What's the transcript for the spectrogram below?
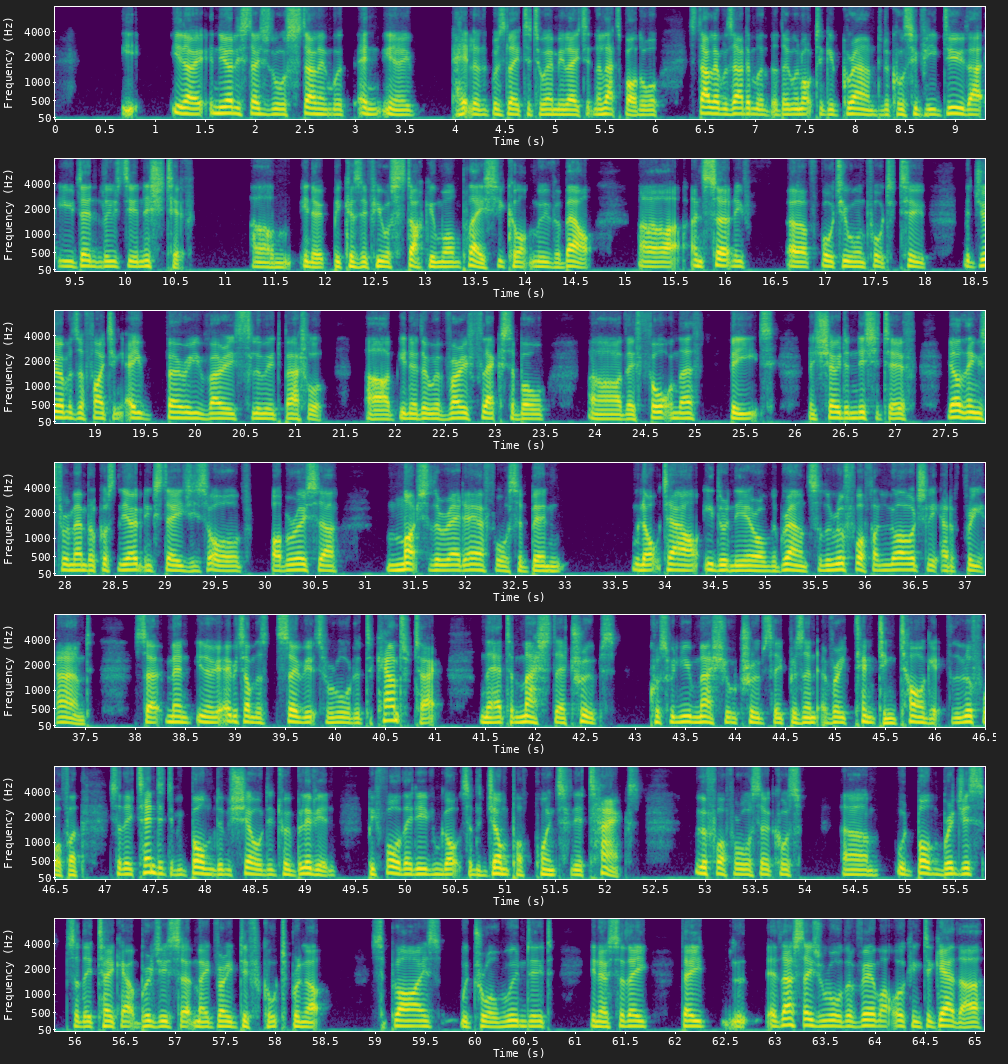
you know, in the early stages of war, Stalin would, and you know, Hitler was later to emulate it in the latter of. Stalin was adamant that they were not to give ground, and of course, if you do that, you then lose the initiative. Um, you know, because if you're stuck in one place, you can't move about. Uh, and certainly, uh, 41, 42, the Germans are fighting a very, very fluid battle. Uh, you know, they were very flexible. Uh, they fought on their feet. They showed initiative. The other thing is to remember, of course, in the opening stages of Barbarossa, much of the Red Air Force had been knocked out either in the air or on the ground. So the Luftwaffe largely had a free hand. So it meant, you know, every time the Soviets were ordered to counterattack, and they had to mash their troops. Of course, when you mash your troops, they present a very tempting target for the Luftwaffe. So they tended to be bombed and shelled into oblivion before they'd even got to the jump off points for the attacks. Luftwaffe also, of course, um, would bomb bridges. So they'd take out bridges. So it made very difficult to bring up supplies, withdraw wounded. You know, so they, they at that stage of war, the Wehrmacht working together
